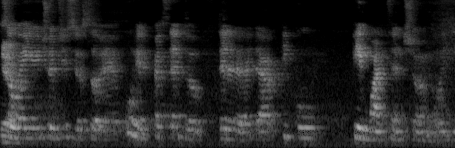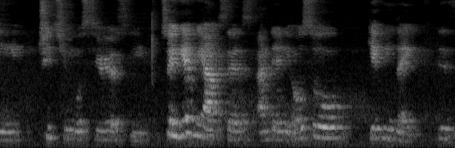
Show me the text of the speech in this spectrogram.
So when you introduce yourself, like, oh, you're the president of da da da da, people pay more attention or they treat you more seriously. So it gave me access, and then it also gave me like this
